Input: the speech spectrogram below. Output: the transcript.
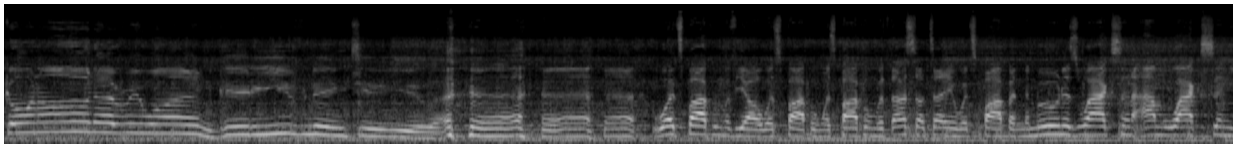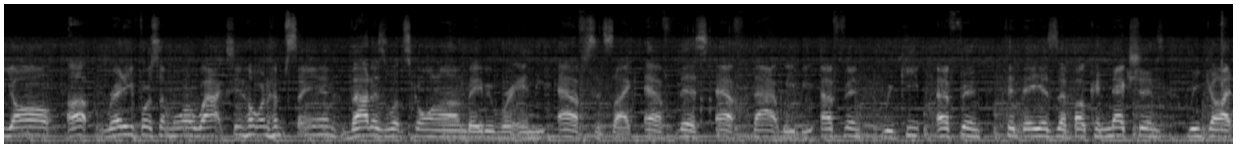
Going on, everyone? Good evening to you. what's poppin' with y'all? What's poppin'? What's poppin' with us? I'll tell you what's poppin'. The moon is waxing. I'm waxing y'all up, ready for some more wax. You know what I'm saying? That is what's going on, baby. We're in the F's. It's like F this, F that. We be effing. We keep effing. Today is about connections. We got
